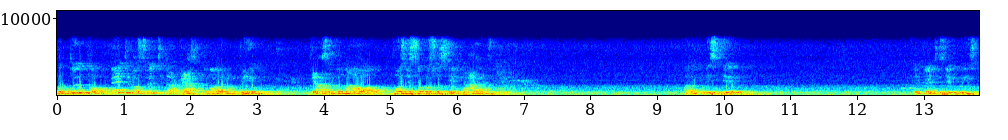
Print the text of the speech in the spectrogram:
Portanto, ó, pede nosso Senhor te dá graça de maior emprego, graça de maior posição na sociedade. Olha que besteira. O que quer dizer com isso?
